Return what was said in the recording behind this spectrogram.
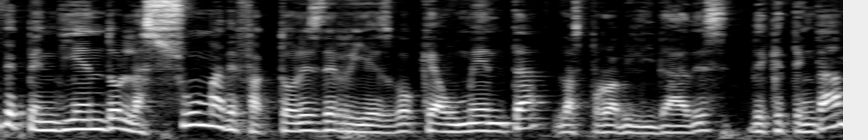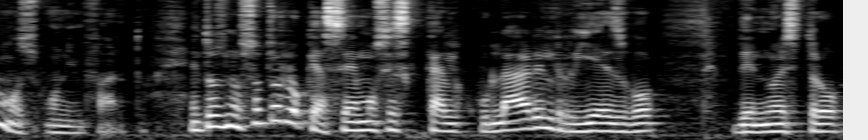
dependiendo la suma de factores de riesgo que aumenta las probabilidades de que tengamos un infarto. Entonces nosotros lo que hacemos es calcular el riesgo de nuestro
